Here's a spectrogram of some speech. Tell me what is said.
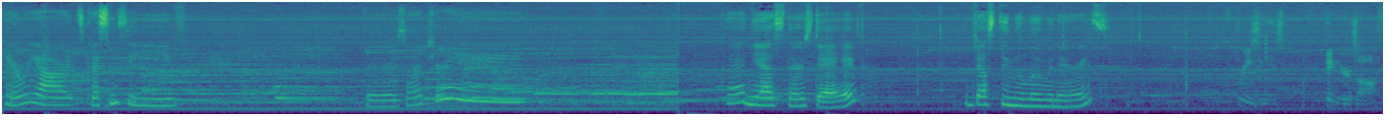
Here we are, it's Christmas Eve. There's our tree. And yes, there's Dave, adjusting the luminaries. Freezing his fingers off.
